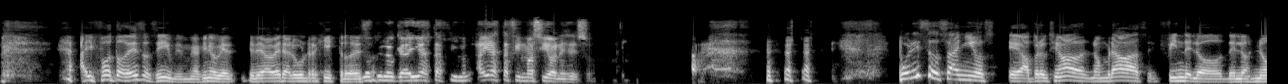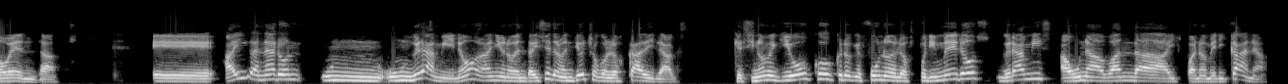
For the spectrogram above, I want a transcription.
¿Hay fotos de eso? Sí, me imagino que, debe haber algún registro de eso. Yo creo que hay hasta, hay hasta filmaciones de eso. Por esos años eh, aproximados, nombrabas fin de, los 90, eh, ahí ganaron un, Grammy, ¿no? Año 97, 98 con los Cadillacs que si no me equivoco, creo que fue uno de los primeros Grammys a una banda hispanoamericana.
